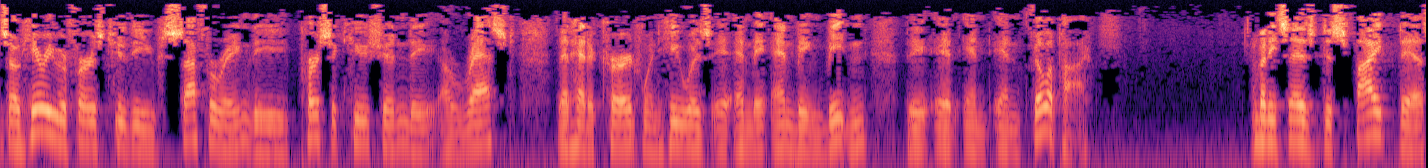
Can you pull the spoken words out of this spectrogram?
so here he refers to the suffering, the persecution, the arrest that had occurred when he was and, and being beaten in, in, in Philippi. But he says, despite this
